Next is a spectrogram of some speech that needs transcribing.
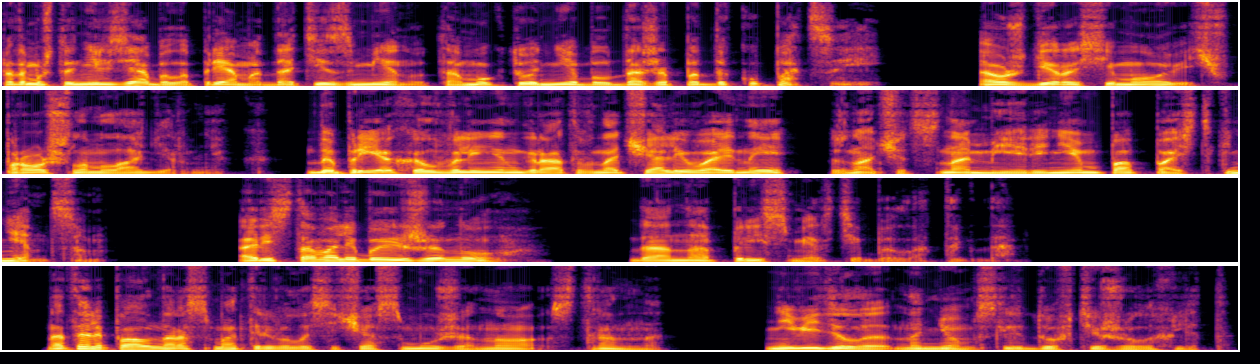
потому что нельзя было прямо дать измену тому, кто не был даже под оккупацией. А уж Герасимович в прошлом лагерник, да приехал в Ленинград в начале войны, значит, с намерением попасть к немцам. Арестовали бы и жену, да она при смерти была тогда. Наталья Павловна рассматривала сейчас мужа, но, странно, не видела на нем следов тяжелых лет.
